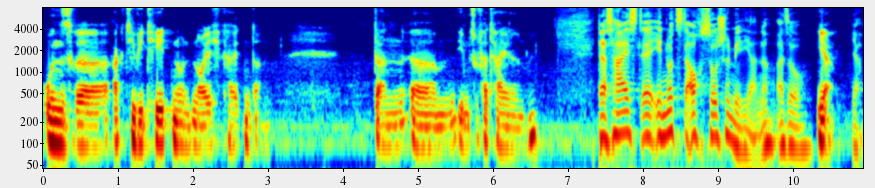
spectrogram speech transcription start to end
unsere Aktivitäten und Neuigkeiten dann, dann ähm, eben zu verteilen. Das heißt, äh, ihr nutzt auch Social Media, ne? Also ja, ja,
